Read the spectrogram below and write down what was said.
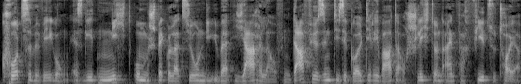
kurze Bewegungen. Es geht nicht um Spekulationen, die über Jahre laufen. Dafür sind diese Goldderivate auch schlicht und einfach viel zu teuer.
